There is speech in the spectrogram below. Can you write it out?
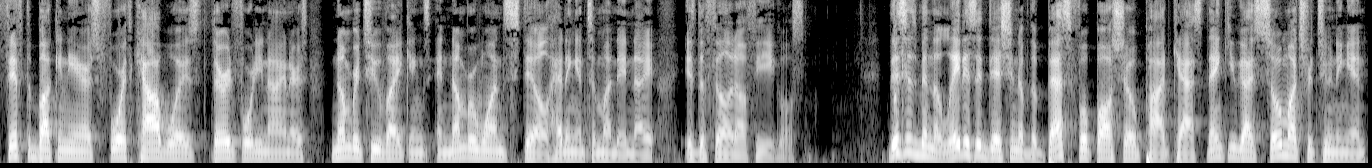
fifth Buccaneers, fourth Cowboys, third 49ers, number two Vikings, and number one still heading into Monday night is the Philadelphia Eagles. This has been the latest edition of the Best Football Show podcast. Thank you guys so much for tuning in.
